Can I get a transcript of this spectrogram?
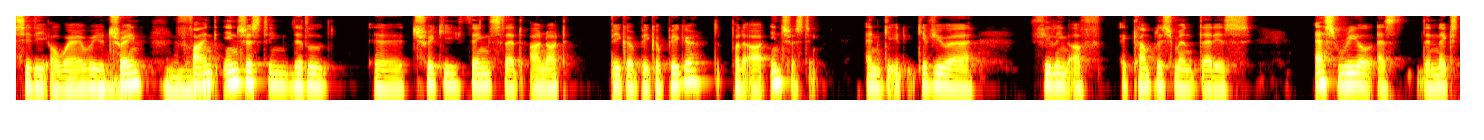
city or wherever you train. Find interesting little uh, tricky things that are not bigger, bigger, bigger, but are interesting and gi- give you a feeling of accomplishment that is as real as the next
